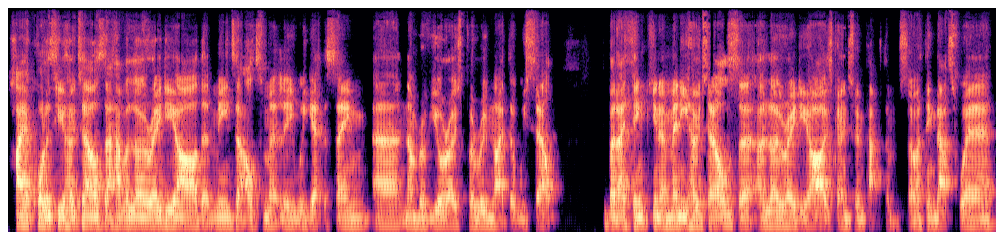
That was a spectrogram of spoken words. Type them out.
higher quality hotels that have a lower ADR. That means that ultimately we get the same uh, number of euros per room night that we sell. But I think you know many hotels uh, a lower ADR is going to impact them. So I think that's where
